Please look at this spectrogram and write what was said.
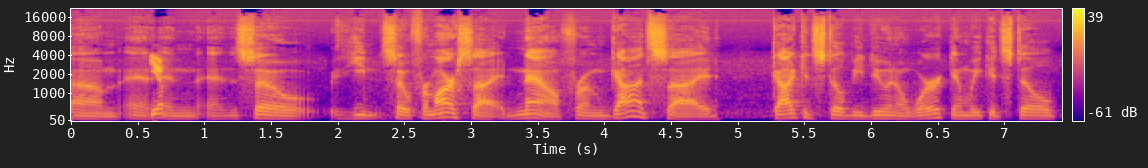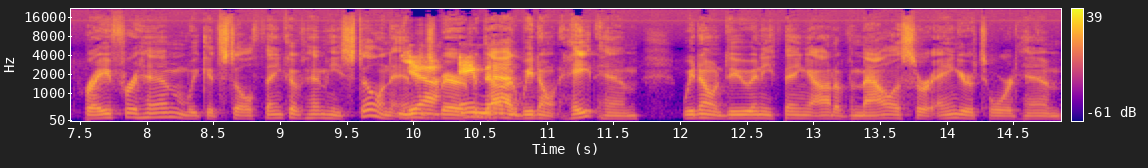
Um, and, Yep. and and so he so from our side now from God's side. God could still be doing a work, and we could still pray for him. We could still think of him. He's still an image Yeah, bearer of. God. We don't hate him. We don't do anything out of malice or anger toward him,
